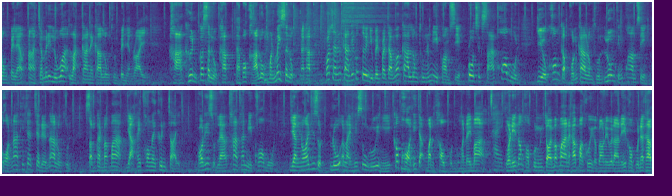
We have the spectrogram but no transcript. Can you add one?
ลงไปแล้วอาจจะไม่ได้รู้ว่าหลักการในการลงทุนเป็นอย่างไร ขาขึ้นก็สนุกครับ แต่พอขาลงมันไม่สนุกนะครับ เพราะฉะนั้นการที่เขาเตือนอยู่เป็นประจำว่าการลงทุนนั้นมีความเสี่ยง โปรดศึกษาข้อมูล เกี่ยวข้องกับผลการลงทุนรวมถึงความเสี่ยงก่อนหน้าที่จะเดินหน้าลงทุนสำคัญมากๆ อยากให้ท่องให้ขึ้นใจ เพราะที่สุดแล้วถ้าท่านมีข้อมูล อย่างน้อยที่สุดรู้อะไรไม่สู้รู้อย่างนี้ ก็พอที่จะบรรเทาผลของมันได้บ้าง ใช่ค่ะ วันนี้ต้องขอบคุณคุณจอยมากๆนะครับมาคุยกับเราในเวลานี้ขอบคุณนะครับ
